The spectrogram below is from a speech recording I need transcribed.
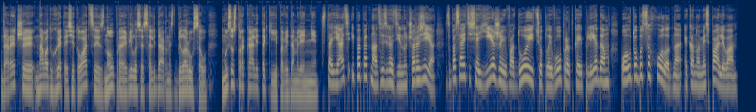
Дарэчы, нават у гэтай сітуацыі зноў праявілася салідарнасць беларусаў. Мы сустракалі такія паведамленні. Стаяць і па 15 гадзін у чарзе. Збасайцеся ежай, вадой, цёплай вопраткай, пледам. У аўтобусах холадна, эканомяць паліва.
